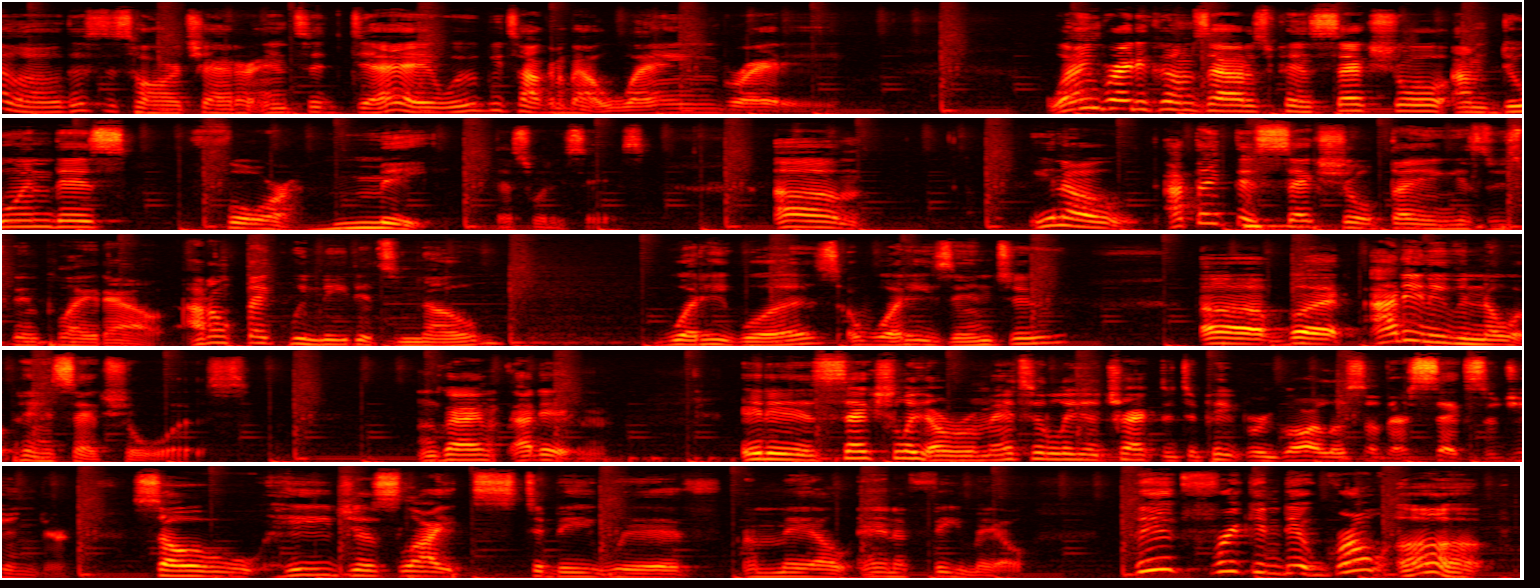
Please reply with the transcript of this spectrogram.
Hello, this is Hard Chatter, and today we'll be talking about Wayne Brady. Wayne Brady comes out as pansexual. I'm doing this for me. That's what he says. Um, you know, I think this sexual thing has just been played out. I don't think we needed to know what he was or what he's into. Uh, but I didn't even know what pansexual was. Okay, I didn't. It is sexually or romantically attracted to people regardless of their sex or gender. So he just likes to be with a male and a female. Big freaking deal. Grow up.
